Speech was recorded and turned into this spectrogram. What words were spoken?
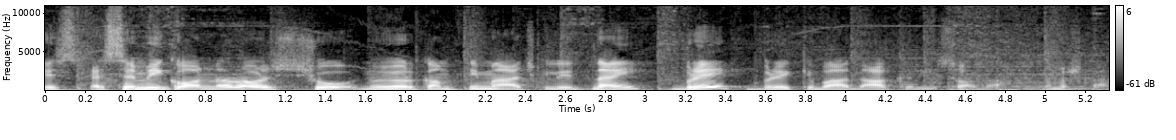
इस एसएमई कॉर्नर और शो न्यूयॉर्क कंपनी में आज के लिए इतना ही। ब्रेक ब्रेक के बाद आखिरी सौदा। नमस्कार।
